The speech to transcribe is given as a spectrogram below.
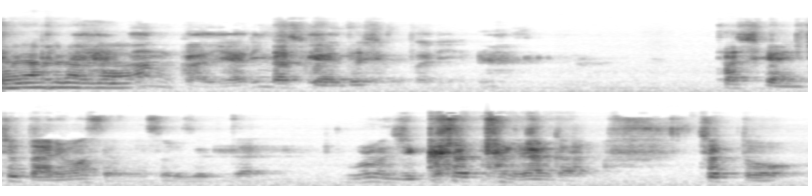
親フラが。なんかやりにくいんだよやっぱり。確かに。ちょっとありますよね、それ絶対。俺も実家だったんで、なんか、ちょっと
